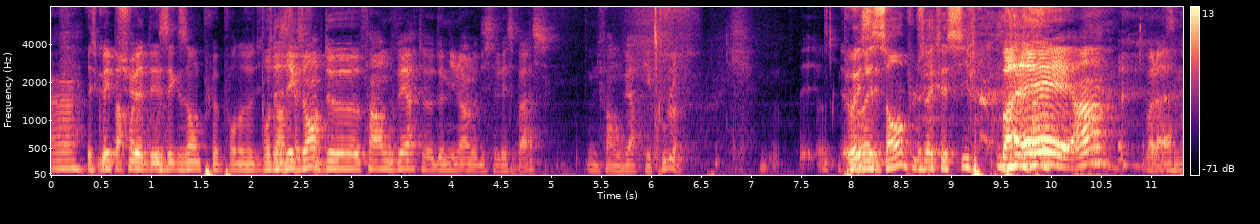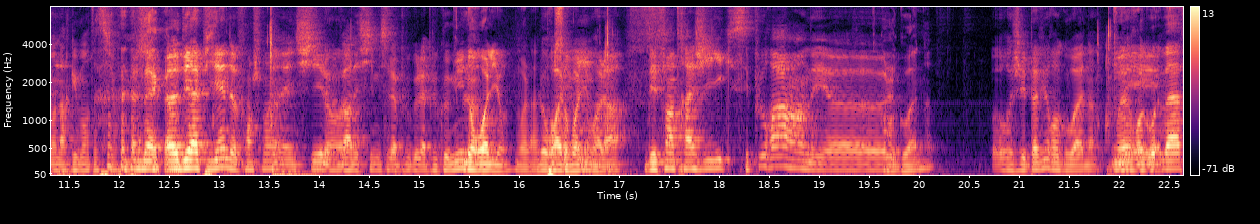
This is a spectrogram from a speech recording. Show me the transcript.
hein, Est-ce que tu as cool. des exemples pour nos auditeurs Pour des exemples fois de fin ouverte euh, 2001, l'Odyssée de l'espace. Une fin ouverte qui est cool. Plus c'est- récent, plus accessible. Bah, eh, hein Voilà, c'est mon argumentation. D'accord. Euh, des happy end, franchement, il y en a une chier. La plupart des films, c'est la plus, la plus commune. Le Roi Lion, voilà. Le Roi Lion, voilà. Des fins tragiques, c'est plus rare, hein, mais. Euh, Rogue One. oh, je l'ai pas vu Rogue One. Ouais, mais- Rogue One- bah,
